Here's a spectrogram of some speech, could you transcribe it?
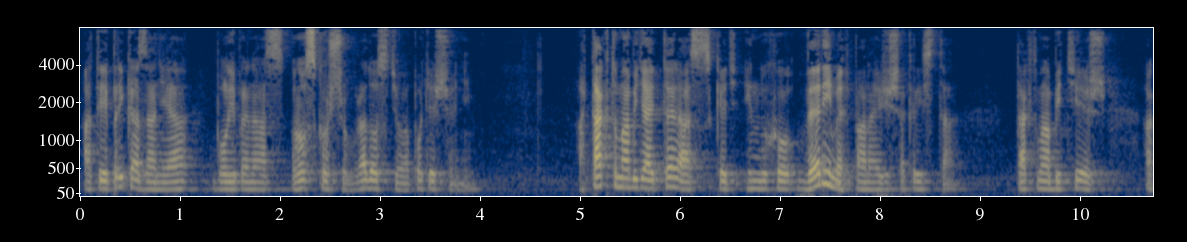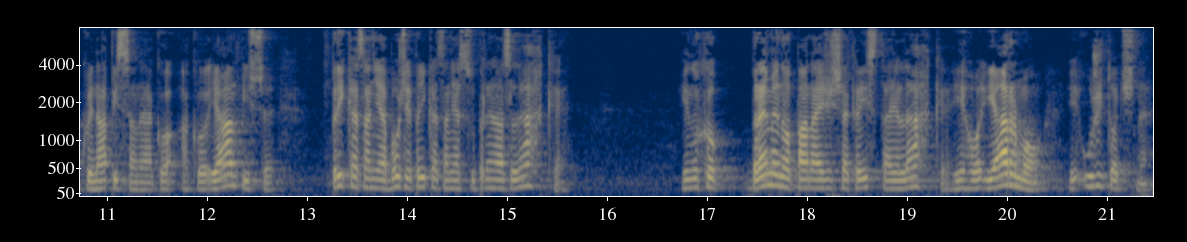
a tie prikázania boli pre nás rozkošou, radosťou a potešením. A tak to má byť aj teraz, keď jednoducho veríme v Pána Ježiša Krista. Tak to má byť tiež, ako je napísané, ako, ako Ján píše, prikázania, Božie prikázania sú pre nás ľahké. Jednoducho bremeno Pána Ježiša Krista je ľahké, jeho jarmo je užitočné.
